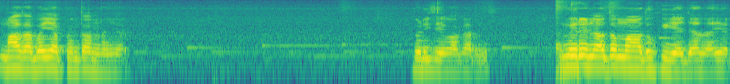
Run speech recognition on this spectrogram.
ਮਾਤਾ ਬਾਈ, ਆਪਣੇ ਧੰਨ ਆ ਯਾਰ। ਬੜੀ ਸੇਵਾ ਕਰਦੀ ਮੇਰੇ ਨਾਲ ਤਾਂ ਮਾਂ ਦੁਖੀ ਹੈ ਜ਼ਿਆਦਾ ਯਾਰ।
